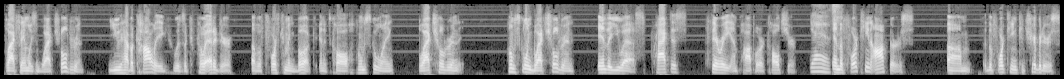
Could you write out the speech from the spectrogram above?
black families and black children. You have a colleague who is a co-editor of a forthcoming book, and it's called Homeschooling Black Children, Homeschooling Black Children in the U.S. Practice, Theory, and Popular Culture. Yes. And the 14 authors, um, the 14 contributors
